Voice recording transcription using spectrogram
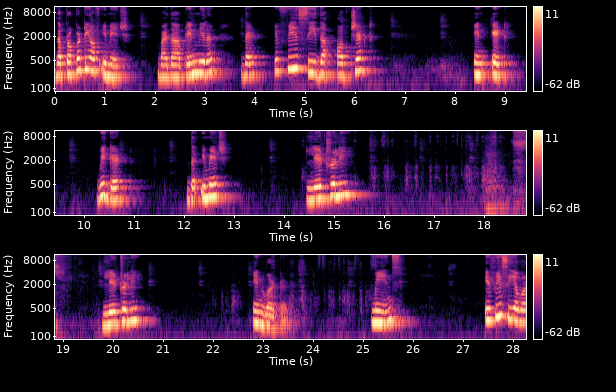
the property of image by the plane mirror that if we see the object in it, we get the image laterally laterally inverted. Means if we see our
